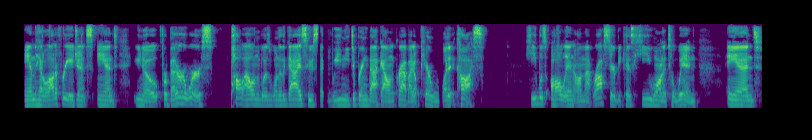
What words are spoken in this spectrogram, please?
and they had a lot of free agents. And, you know, for better or worse, Paul Allen was one of the guys who said, We need to bring back Allen Crabbe. I don't care what it costs. He was all in on that roster because he wanted to win. And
